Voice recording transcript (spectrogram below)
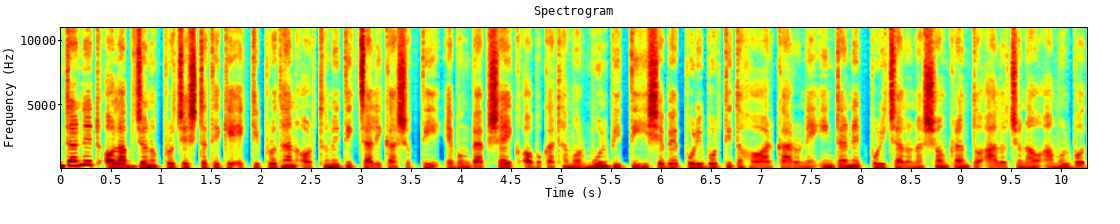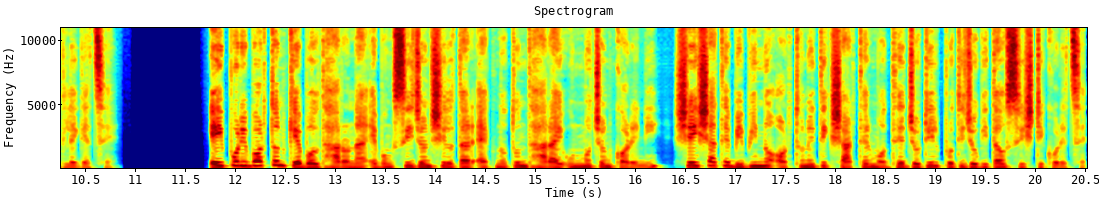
ইন্টারনেট অলাভজনক প্রচেষ্টা থেকে একটি প্রধান অর্থনৈতিক চালিকাশক্তি এবং ব্যবসায়িক অবকাঠামোর মূল ভিত্তি হিসেবে পরিবর্তিত হওয়ার কারণে ইন্টারনেট পরিচালনা সংক্রান্ত আলোচনাও আমূল বদলে গেছে। এই পরিবর্তন কেবল ধারণা এবং সৃজনশীলতার এক নতুন ধারায় উন্মোচন করেনি, সেই সাথে বিভিন্ন অর্থনৈতিক স্বার্থের মধ্যে জটিল প্রতিযোগিতাও সৃষ্টি করেছে।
